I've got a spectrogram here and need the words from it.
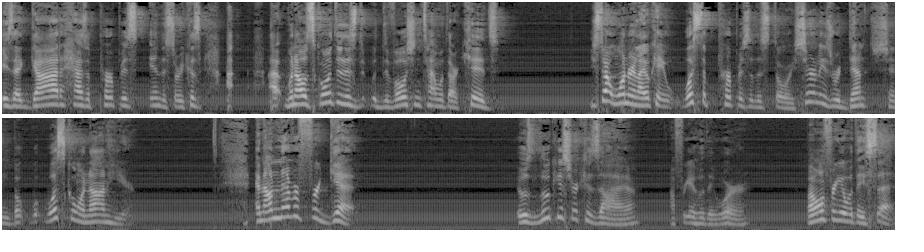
is that God has a purpose in the story. Because when I was going through this devotion time with our kids, you start wondering, like, okay, what's the purpose of the story? Certainly it's redemption, but what's going on here? And I'll never forget, it was Lucas or Keziah, I forget who they were, but I won't forget what they said.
